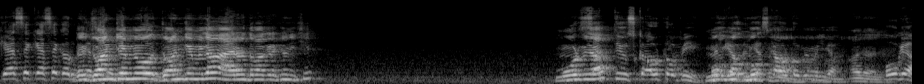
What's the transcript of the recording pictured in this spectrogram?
कैसे कैसे करूँ देख ज्वाइन गेम में ज्वाइन गेम में जाओ एरो दबा के रखो नीचे। मोड में जाओ। स्काउट टोपी मिल गया मो- स्काउट हाँ, टोपी मिल हाँ, गया। आ जा, हो गया।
